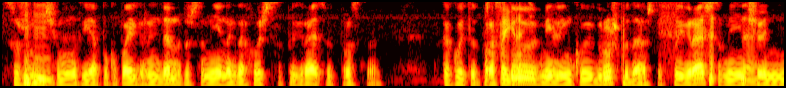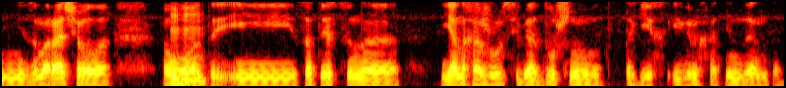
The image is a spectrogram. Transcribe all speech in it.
сужу, mm-hmm. почему вот я покупаю игры Nintendo, потому что мне иногда хочется поиграть вот просто в какую-то простую, поиграть. миленькую игрушку, да, чтобы поиграть, чтобы мне ничего не заморачивало, Вот, и, соответственно, я нахожу себя душно вот в таких играх от Nintendo.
